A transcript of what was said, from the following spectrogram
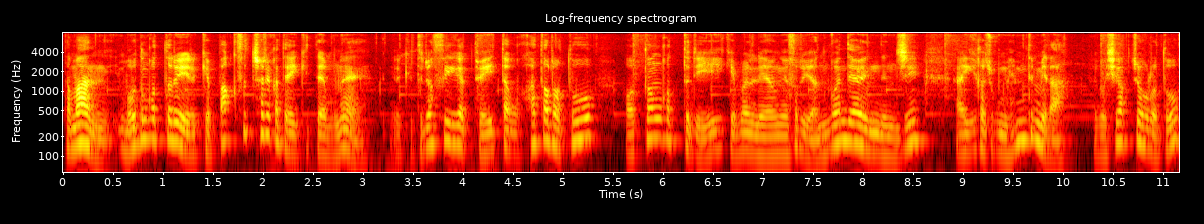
다만 모든 것들이 이렇게 박스 처리가 되어 있기 때문에 이렇게 들여쓰기가 되어 있다고 하더라도 어떤 것들이 개발 내용에 서로 연관되어 있는지 알기가 조금 힘듭니다. 그리고 시각적으로도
